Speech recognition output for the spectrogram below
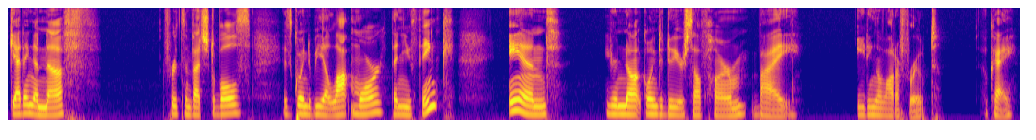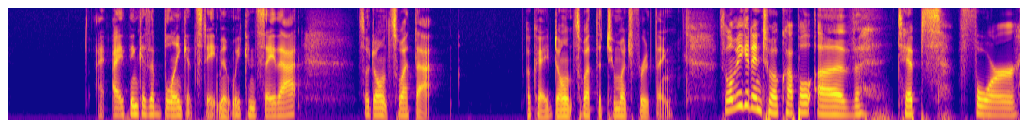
getting enough fruits and vegetables is going to be a lot more than you think. And you're not going to do yourself harm by eating a lot of fruit. Okay. I, I think as a blanket statement, we can say that. So don't sweat that. Okay. Don't sweat the too much fruit thing. So let me get into a couple of tips for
